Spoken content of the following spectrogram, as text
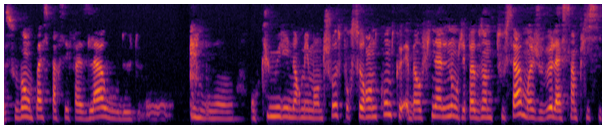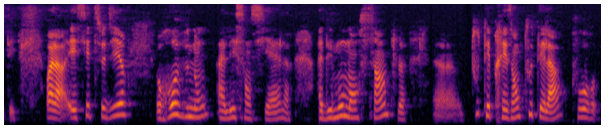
souvent, on passe par ces phases-là où, on, on, cumule énormément de choses pour se rendre compte que, eh ben, au final, non, j'ai pas besoin de tout ça. Moi, je veux la simplicité. Voilà, et c'est de se dire, revenons à l'essentiel, à des moments simples. Euh, tout est présent, tout est là pour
